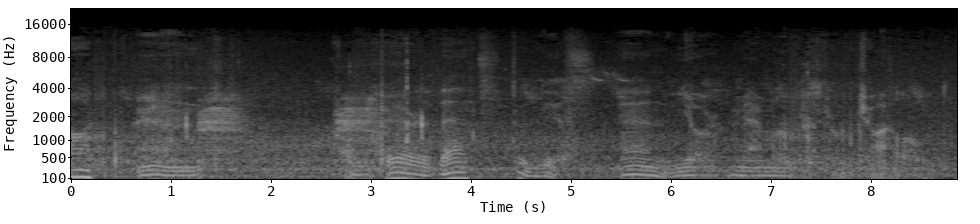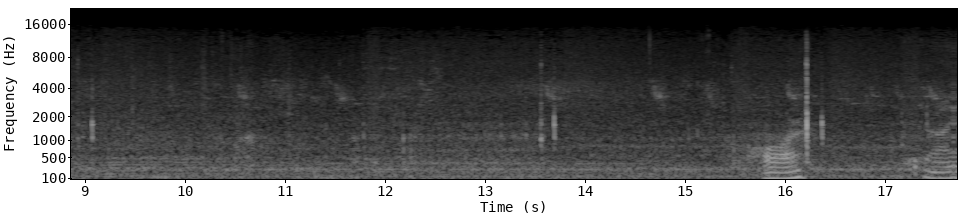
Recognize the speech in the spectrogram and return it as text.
up and compare that to this and your memories from childhood. Or try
